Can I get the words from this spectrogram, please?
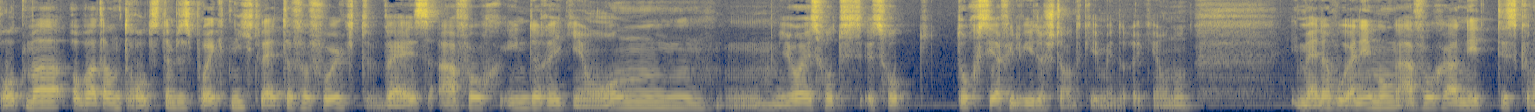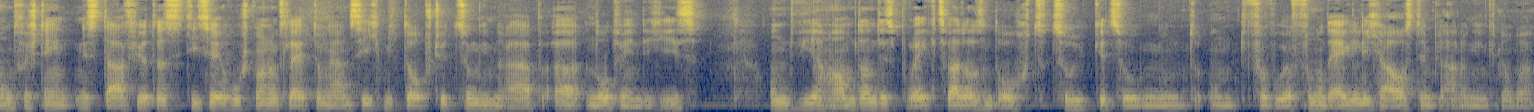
hat man aber dann trotzdem das Projekt nicht weiterverfolgt, weil es einfach in der Region, ja, es hat, es hat doch sehr viel Widerstand gegeben in der Region. Und in meiner Wahrnehmung einfach nicht das Grundverständnis dafür, dass diese Hochspannungsleitung an sich mit der Abstützung in Raab äh, notwendig ist. Und wir haben dann das Projekt 2008 zurückgezogen und, und verworfen und eigentlich auch aus den Planungen genommen.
